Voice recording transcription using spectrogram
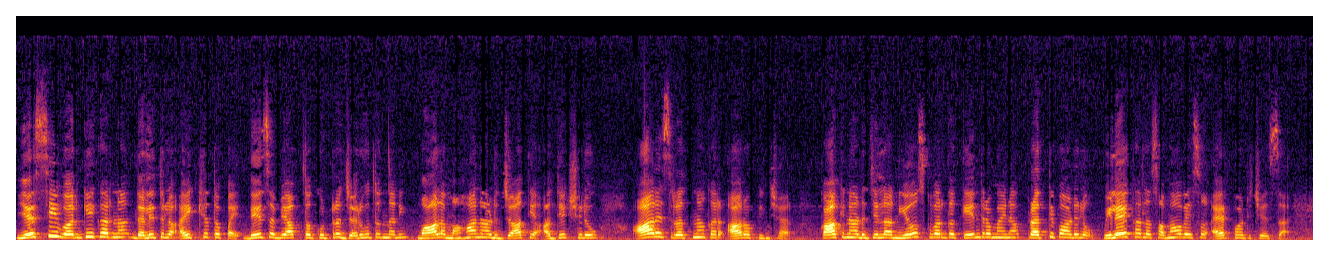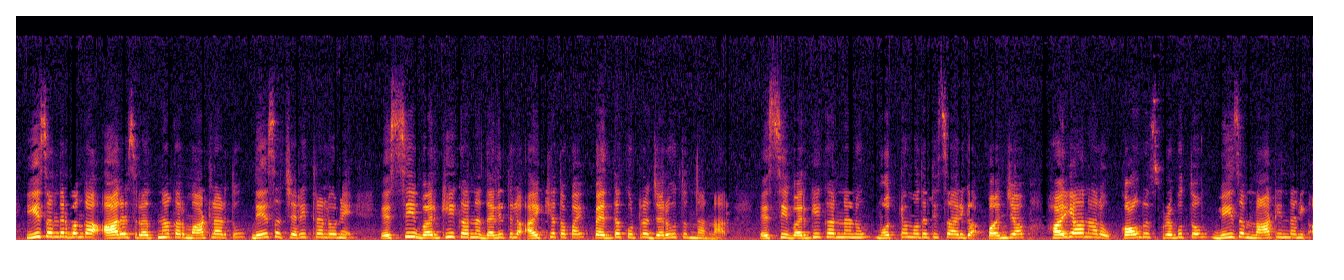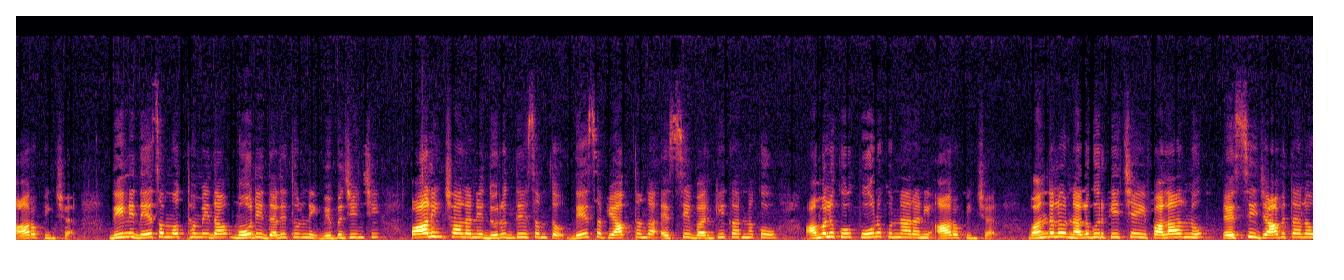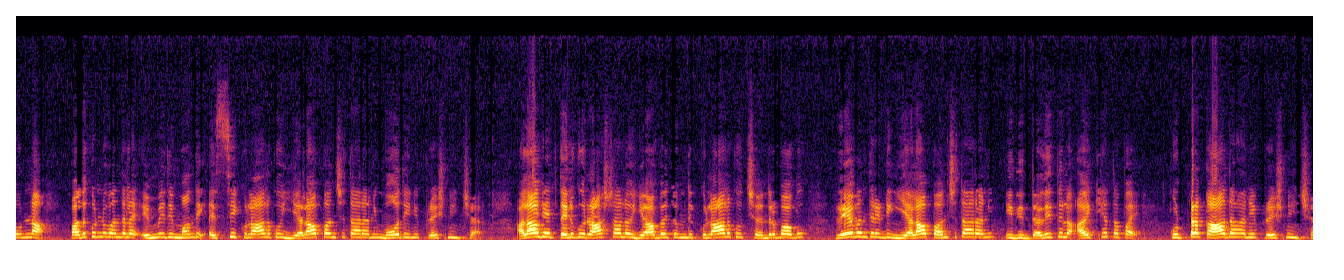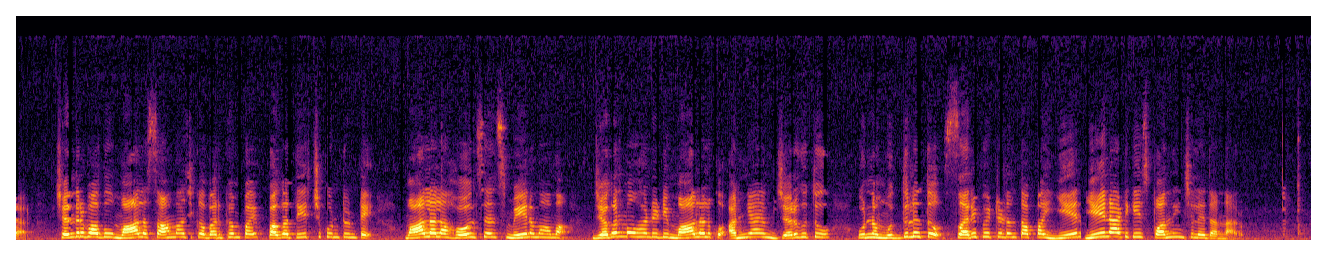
SC వర్గీకరణ దళితుల ఐక్యతపై దేశవ్యాప్త కుట్ర జరుగుతుందని మాల మహానాడు జాతీయ అధ్యక్షులు ఆర్ఎస్ రత్నాకర్ ఆరోపించారు. కాకినాడ జిల్లా నియోజకవర్గ కేంద్రమైన ప్రత్తిపాడులో విలేకరుల సమావేశం ఏర్పాటు చేశారు. ఈ సందర్భంగా ఆర్ఎస్ రత్నాకర్ మాట్లాడుతూ దేశ చరిత్రలోనే ఎస్సీ వర్గీకరణ దళితుల ఐక్యతపై పెద్ద కుట్ర జరుగుతుందన్నారు. ఎస్సీ వర్గీకరణను మొట్టమొదటిసారిగా పంజాబ్ హర్యానాలో కాంగ్రెస్ ప్రభుత్వం బీజం నాటిందని ఆరోపించారు. దీన్ని దేశం మొత్తం మీద మోడీ దళితుల్ని విభజించి పాలించాలనే దురుద్దేశంతో దేశవ్యాప్తంగా ఎస్సీ వర్గీకరణకు అమలుకు పూనుకున్నారని ఆరోపించారు. వందలో నలుగురికి ఇచ్చే ఈ ఫలాలను ఎస్సీ జాబితాలో ఉన్న పదకొండు వందల ఎనిమిది మంది ఎస్సీ కులాలకు ఎలా పంచుతారని మోదీని ప్రశ్నించారు. అలాగే తెలుగు రాష్ట్రాల్లో యాభై తొమ్మిది కులాలకు చంద్రబాబు రేవంత్ రెడ్డి ఎలా పంచుతారని ఇది దళితుల ఐక్యతపై కుట్ర కాదా అని ప్రశ్నించారు. చంద్రబాబు మాల సామాజిక వర్గంపై పగ తీర్చుకుంటుంటే మాలల హోల్సేల్స్ మేనమామ జగన్మోహన్ రెడ్డి మాలలకు అన్యాయం జరుగుతూ ఉన్న ముద్దులతో సరిపెట్టడం తప్ప ఏ ఏనాటికి స్పందించలేదన్నారు.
